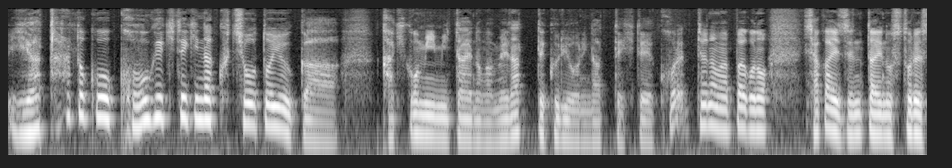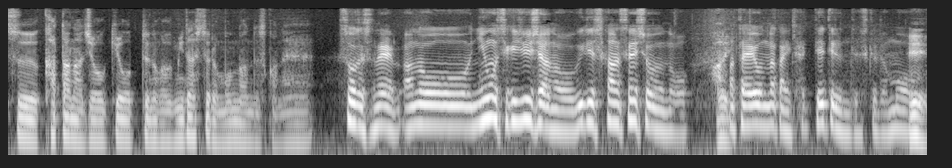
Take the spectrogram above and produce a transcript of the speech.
やたらとこう攻撃的な口調というか書き込みみたいのが目立ってくるようになってきてこれっていうのはやっぱりこの社会全体のストレス過多な状況っていうのが生み出してるもんなんですかね。そうですね。あの日本赤十字社のウイルス感染症の、対応の中に出てるんですけども、え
